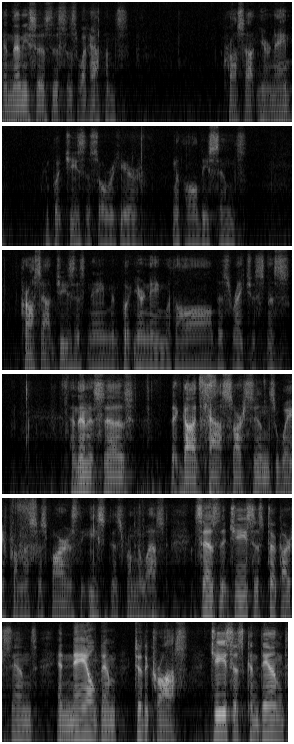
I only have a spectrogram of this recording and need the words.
And then he says, This is what happens. Cross out your name and put Jesus over here with all these sins. Cross out Jesus' name and put your name with all this righteousness. And then it says that God casts our sins away from us as far as the east is from the west. It says that Jesus took our sins and nailed them to the cross. Jesus condemned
